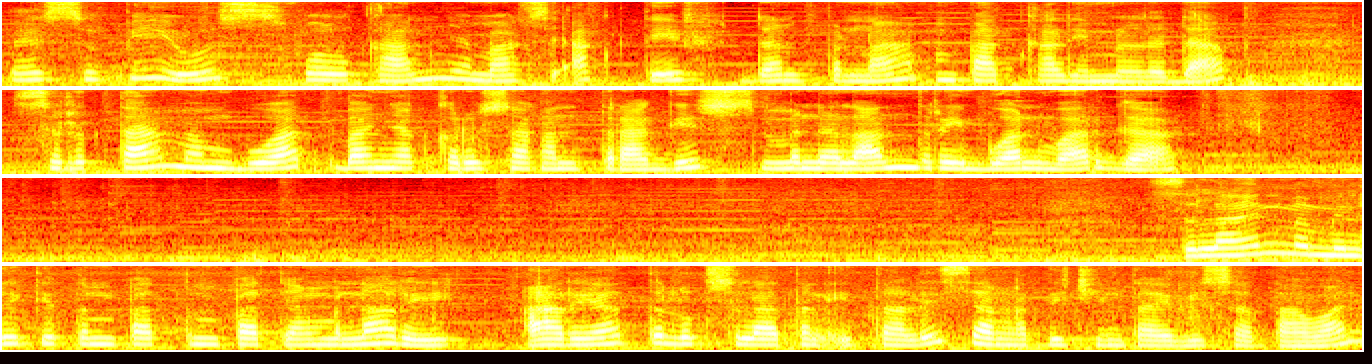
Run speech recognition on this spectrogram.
Vesuvius, vulkan yang masih aktif dan pernah empat kali meledak, serta membuat banyak kerusakan tragis menelan ribuan warga. Selain memiliki tempat-tempat yang menarik, area Teluk Selatan Italia sangat dicintai wisatawan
